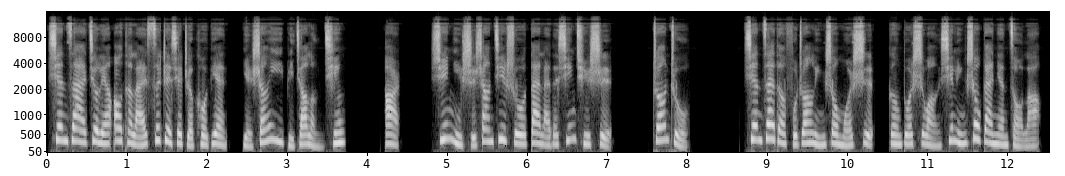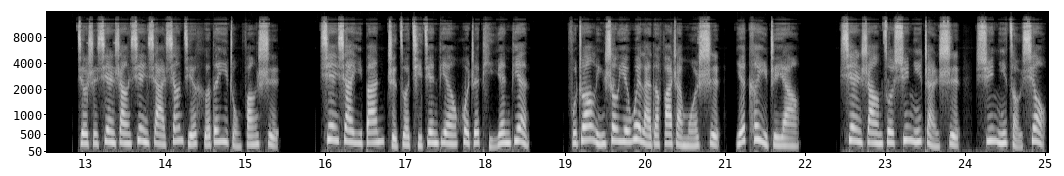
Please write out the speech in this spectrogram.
现在就连奥特莱斯这些折扣店也生意比较冷清。虚拟时尚技术带来的新趋势。庄主。现在的服装零售模式更多是往新零售概念走了，就是线上线下相结合的一种方式。线下一般只做旗舰店或者体验店，服装零售业未来的发展模式也可以这样：线上做虚拟展示、虚拟走秀，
